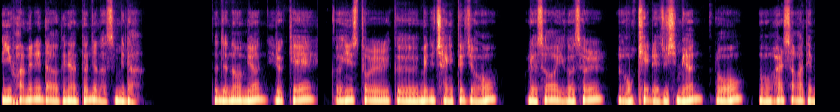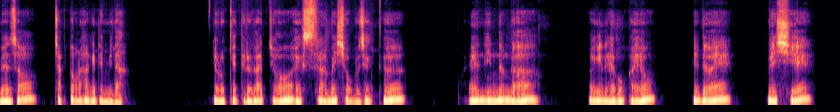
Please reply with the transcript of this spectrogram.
이 화면에다가 그냥 던져 넣습니다. 던져 넣으면 이렇게 그 인스톨 그 메뉴창이 뜨죠. 그래서 이것을 OK를 해주시면 바로 어, 활성화되면서 작동을 하게 됩니다. 이렇게 들어갔죠. 엑스트라 메시 오브젝트 과연 있는가 확인을 해볼까요? 헤더에 메시에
